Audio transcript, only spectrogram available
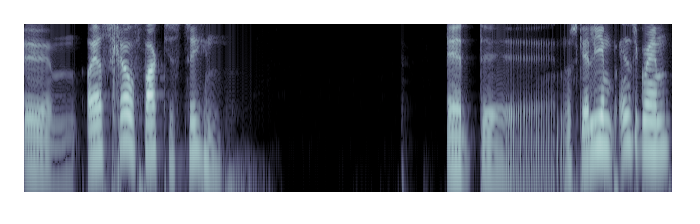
Øhm, og jeg skrev faktisk til hende, at, øh, nu skal jeg lige ind på Instagram.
